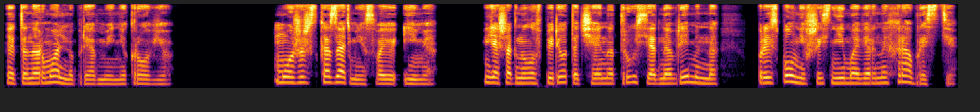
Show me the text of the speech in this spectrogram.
Это нормально при обмене кровью. Можешь сказать мне свое имя. Я шагнула вперед, отчаянно трусь и одновременно преисполнившись неимоверной храбрости.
